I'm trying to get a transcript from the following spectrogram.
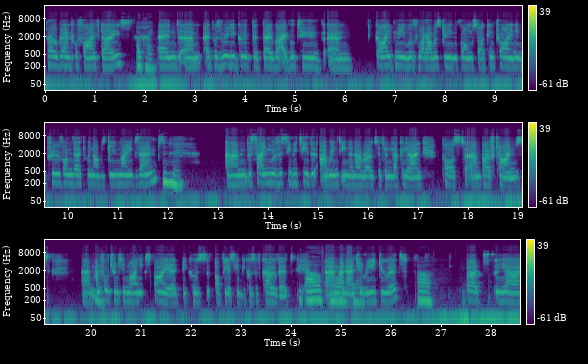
program for five days. Okay. and um, it was really good that they were able to um, guide me with what I was doing wrong, so I can try and improve on that when I was doing my exams. hmm Um, the same with the CBT that I went in and I wrote it, and luckily I passed um, both times. Um, unfortunately, mine expired because obviously because of COVID, Oh, of um, and I had yeah. to redo it. Oh, But yeah,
